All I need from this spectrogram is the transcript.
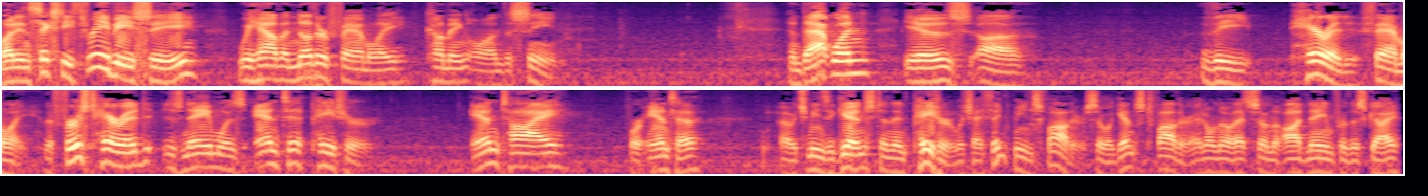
But in 63 BC, we have another family coming on the scene. And that one is uh, the Herod family. The first Herod, his name was Antipater. Anti for anta, uh, which means against, and then pater, which I think means father. So against father. I don't know. That's an odd name for this guy.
